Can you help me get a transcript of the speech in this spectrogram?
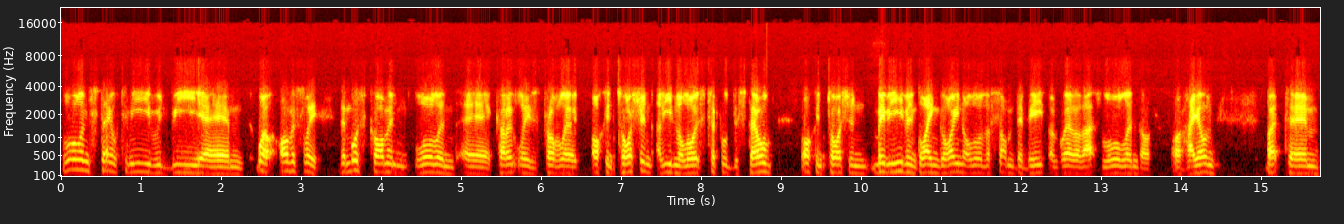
Lowland style to me would be, um, well, obviously the most common lowland uh, currently is probably Auchentoshan, even though it's triple distilled. Auchentoshan, maybe even Glengoyne, although there's some debate on whether that's lowland or, or highland. But um,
